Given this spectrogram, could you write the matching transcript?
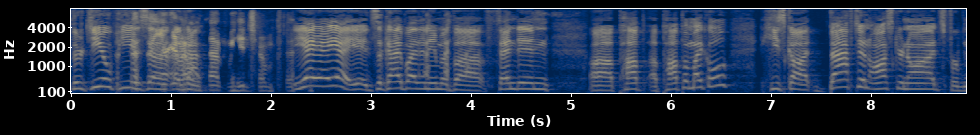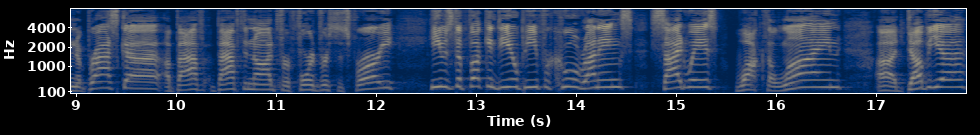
Their DOP is uh, You're gonna let me jump in. yeah, yeah, yeah. It's a guy by the name of uh, Fendon uh, Pop, uh, Papamichael. He's got BAFTA and Oscar nods for Nebraska, a Baf- BAFTA nod for Ford versus Ferrari. He was the fucking DOP for Cool Runnings, Sideways, Walk the Line, uh, W,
